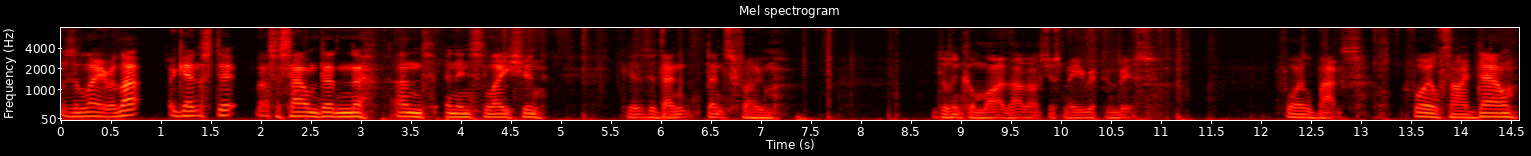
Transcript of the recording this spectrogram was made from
there's a layer of that against it. That's a sound deadener and an insulation it's a dense, dense foam. It doesn't come like that, that's just me ripping bits. Foil backs, foil side down.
